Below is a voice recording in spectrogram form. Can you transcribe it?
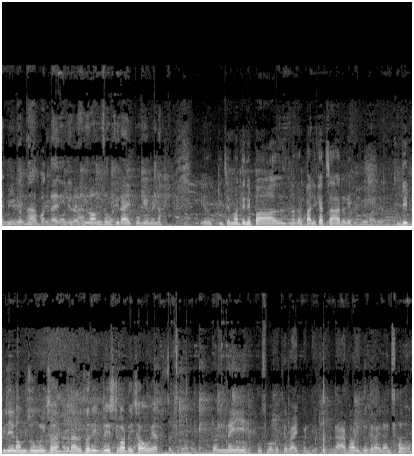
हामी लमजुङतिर आइपुग्यौँ होइन। यो के चाहिँ मध्य नेपाल नगरपालिका चार अरे डिपीले लमजुङ रहेछ हाम्रो केटाहरू थोरै रेस्ट गर्दैछ हो। यहाँ टन्नै उस भएको थियो राइड पनि थियो। ढाड बडी दुखेर आइरहन्छ हो।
